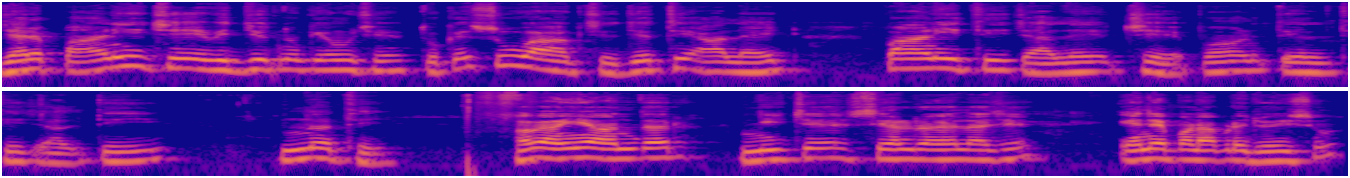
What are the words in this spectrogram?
જ્યારે પાણી છે એ વિદ્યુતનું કેવું છે તો કે સુવાહક છે. જેથી આ લાઇટ પાણીથી ચાલે છે, પણ તેલથી ચાલતી નથી. હવે અહીંયા અંદર નીચે સેલ રહેલા છે. એને પણ આપણે જોઈશું.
